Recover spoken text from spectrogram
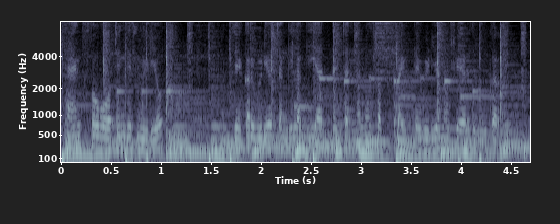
Thanks for watching this video ਜੇਕਰ ਵੀਡੀਓ ਚੰਗੀ ਲੱਗੀ ਹੈ, ਤਾਂ ਚੈਨਲ ਨੂੰ ਸਬਸਕ੍ਰਾਈਬ ਤੇ ਵੀਡੀਓ ਨੂੰ ਸ਼ੇਅਰ ਜ਼ਰੂਰ ਕਰ ਦਿਓ।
